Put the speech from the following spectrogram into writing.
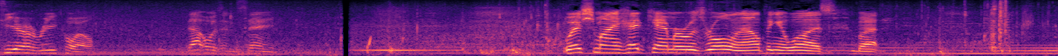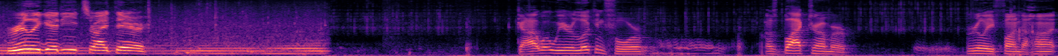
zero recoil. That was insane. Wish my head camera was rolling. I don't think it was, but really good eats right there. Got what we were looking for. Those black drum are really fun to hunt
